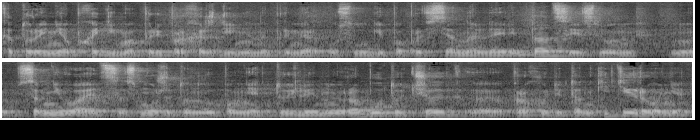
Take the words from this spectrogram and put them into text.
которые необходимы при прохождении, например, услуги по профессиональной ориентации. Если он ну, сомневается, сможет он выполнять ту или иную работу, человек э, проходит анкетирование,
